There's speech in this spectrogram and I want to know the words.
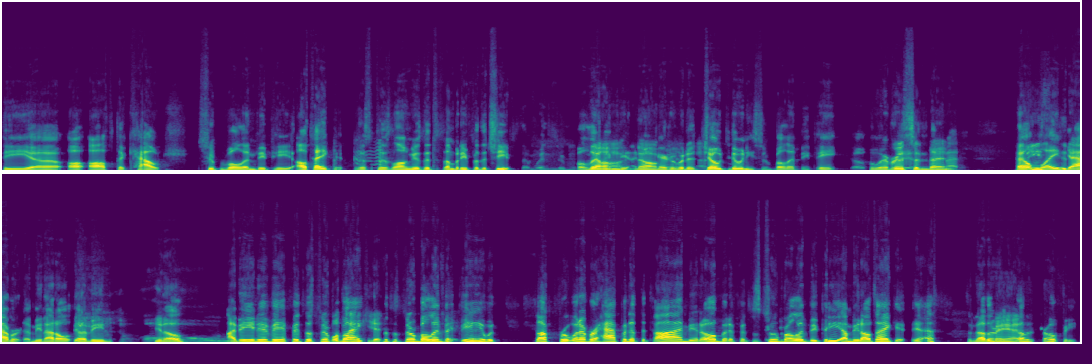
the uh, off the couch Super Bowl MVP. I'll take it just as long as it's somebody for the Chiefs that wins Super Bowl no, MVP. I no, don't care who it is. Joe Thuney, Super Bowl MVP. Whoever Listen, it is, man. Hell, Blaine Gabbert. I mean, I don't. I mean, you know, I mean, if, if it's a Super Bowl, if it's a Super Bowl MVP, it would suck for whatever happened at the time, you know. But if it's a Super Bowl MVP, I mean, I'll take it. Yes, it's another man. another trophy.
